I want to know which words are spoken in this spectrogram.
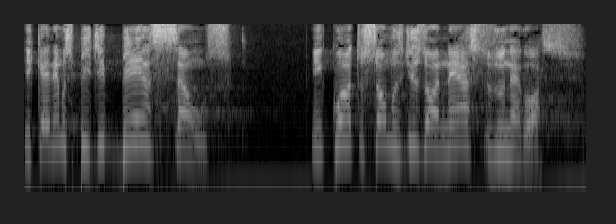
E queremos pedir bênçãos enquanto somos desonestos no negócio.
